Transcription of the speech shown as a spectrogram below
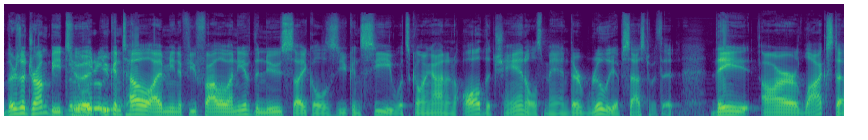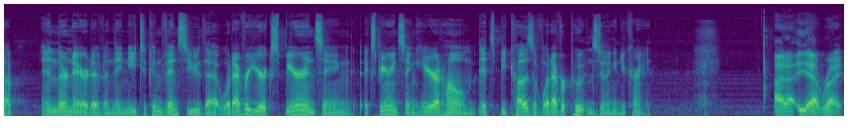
There's a drumbeat to They're it. You can tell. I mean, if you follow any of the news cycles, you can see what's going on in all the channels. Man, they're really obsessed with it. They are lockstep in their narrative, and they need to convince you that whatever you're experiencing, experiencing here at home, it's because of whatever Putin's doing in Ukraine. I, yeah, right.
